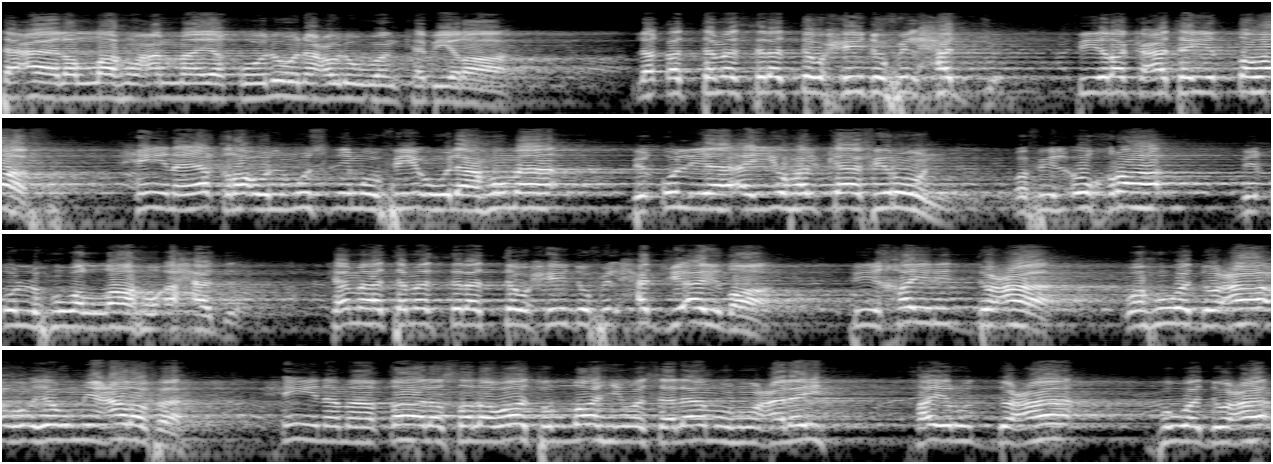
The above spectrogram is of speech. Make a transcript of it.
تعالى الله عما يقولون علوا كبيرا. لقد تمثل التوحيد في الحج في ركعتي الطواف حين يقرأ المسلم في أولاهما بقل يا أيها الكافرون وفي الأخرى بقل هو الله أحد. كما تمثل التوحيد في الحج أيضا في خير الدعاء وهو دعاء يوم عرفة حينما قال صلوات الله وسلامه عليه خير الدعاء هو دعاء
